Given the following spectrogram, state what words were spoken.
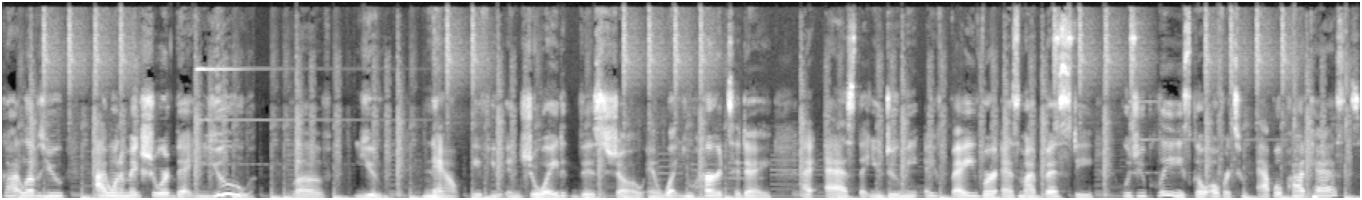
God loves you. I want to make sure that you love you. Now, if you enjoyed this show and what you heard today, I ask that you do me a favor as my bestie. Would you please go over to Apple Podcasts,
